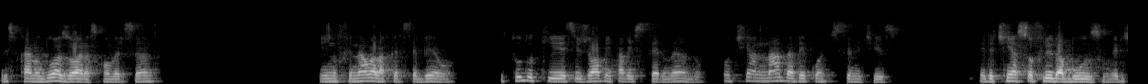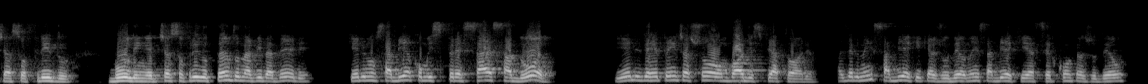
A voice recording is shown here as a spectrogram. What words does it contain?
eles ficaram duas horas conversando. E no final ela percebeu que tudo que esse jovem estava externando não tinha nada a ver com antissemitismo. Ele tinha sofrido abuso, ele tinha sofrido bullying, ele tinha sofrido tanto na vida dele que ele não sabia como expressar essa dor e ele de repente achou um bode expiatório. Mas ele nem sabia que é judeu, nem sabia que ia ser contra judeu,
